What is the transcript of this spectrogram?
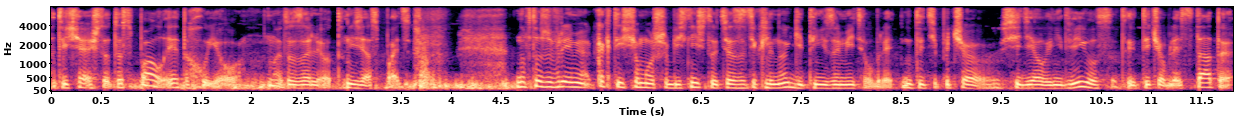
отвечаешь, что ты спал, и это хуево. Ну, это залет. Нельзя спать. Но в то же время, как ты еще можешь объяснить, что у тебя затекли ноги, и ты не заметил, блядь? Ну ты типа что, сидел и не двигался? Ты, ты что, блядь, статуя?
